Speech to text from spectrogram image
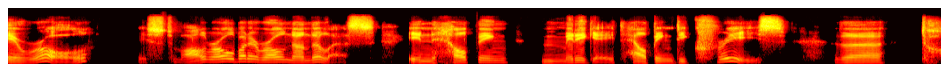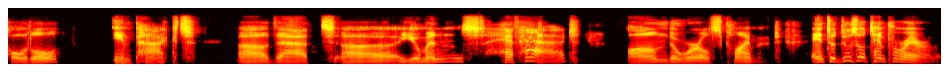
a role, a small role, but a role nonetheless, in helping mitigate, helping decrease the total impact uh, that uh, humans have had on the world's climate, and to do so temporarily.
